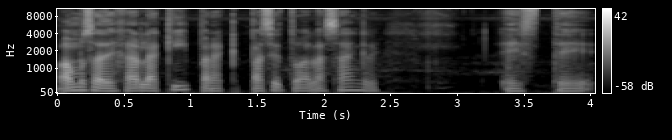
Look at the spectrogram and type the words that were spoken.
vamos a dejarla aquí para que pase toda la sangre. Este,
